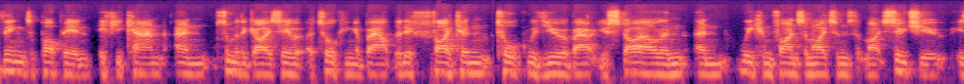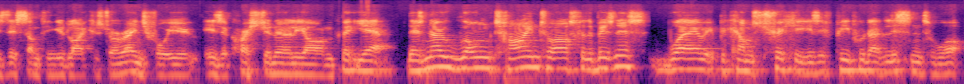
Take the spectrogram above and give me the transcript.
thing to pop in if you can. And some of the guys here are talking about that if I can talk with you about your style and and we can find some items that might suit you, is this something you'd like us to arrange for you? Is a question early on. But yeah, there's no wrong time to ask for the business. Where it becomes tricky is if people don't listen to what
